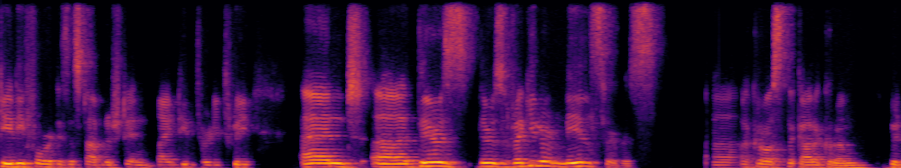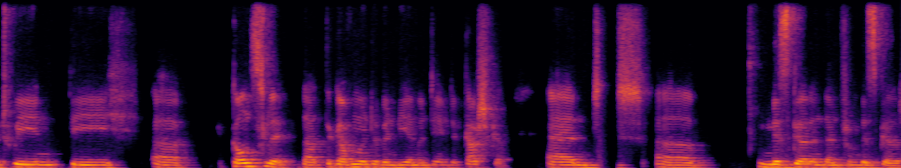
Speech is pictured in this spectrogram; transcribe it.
KD Fort is established in 1933, and uh, there's there's regular mail service uh, across the Karakoram between the uh, consulate that the government of India maintained in Kashgar and uh, Misgar, and then from Misgar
